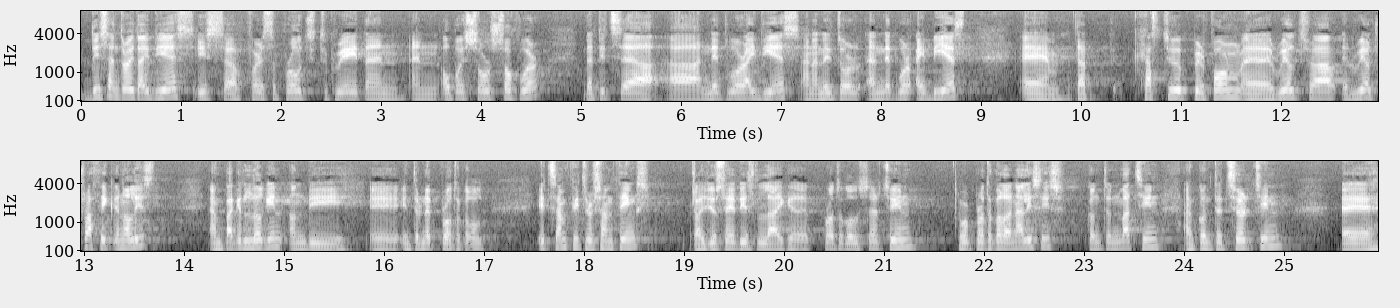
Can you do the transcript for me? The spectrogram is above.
This Android IDS is a first approach to create an, an open source software that it's a, a network IDS and a network, a network IPS um, that has to perform real, tra real traffic analysis and packet logging on the uh, internet protocol. It's some features and things. As you said, it's like uh, protocol searching, protocol analysis, content matching, and content searching. Uh,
